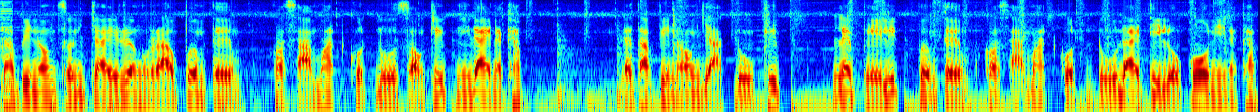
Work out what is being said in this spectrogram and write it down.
ถ้าพี่น้องสนใจเรื่องราวเพิ่มเติม ก็สามารถกดดู 2 คลิปนี้ได้นะครับ และถ้าพี่น้องอยากดูคลิปและเพลย์ลิสต์เพิ่มเติมก็สามารถกดดูได้ที่โลโก้นี้นะครับ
